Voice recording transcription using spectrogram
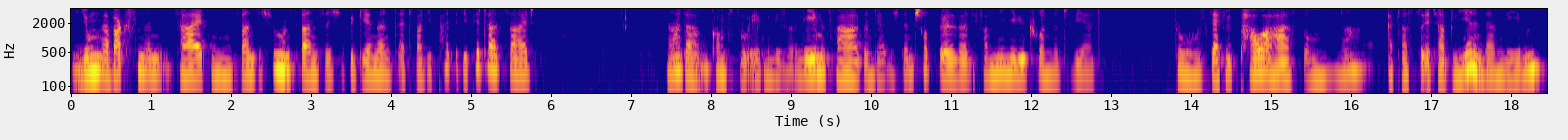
jungen Erwachsenenzeiten 2025 beginnend etwa die, die Pitta-Zeit na, da kommst du eben in diese Lebensphase, in der sich dein Job bildet, die Familie gegründet wird, du sehr viel Power hast, um ne, etwas zu etablieren in deinem Leben,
